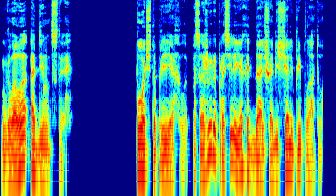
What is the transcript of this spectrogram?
Глава одиннадцатая. Почта приехала. Пассажиры просили ехать дальше, обещали приплату.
